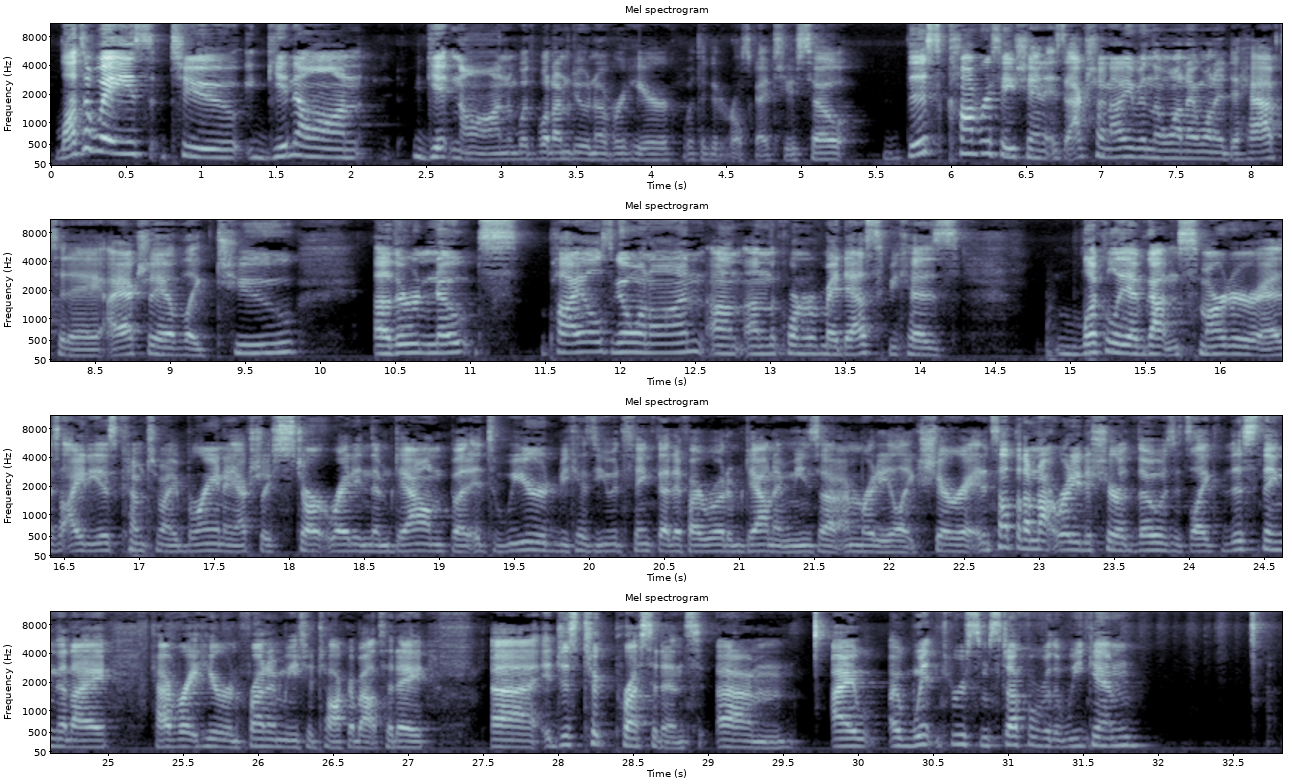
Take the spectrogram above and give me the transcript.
lots of ways to get on getting on with what I'm doing over here with the Good Girls Guide too. So this conversation is actually not even the one I wanted to have today. I actually have like two other notes piles going on on, on the corner of my desk because luckily I've gotten smarter as ideas come to my brain. I actually start writing them down, but it's weird because you would think that if I wrote them down, it means that I'm ready to like share it. And it's not that I'm not ready to share those. It's like this thing that I have right here in front of me to talk about today. Uh, it just took precedence. Um, I I went through some stuff over the weekend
